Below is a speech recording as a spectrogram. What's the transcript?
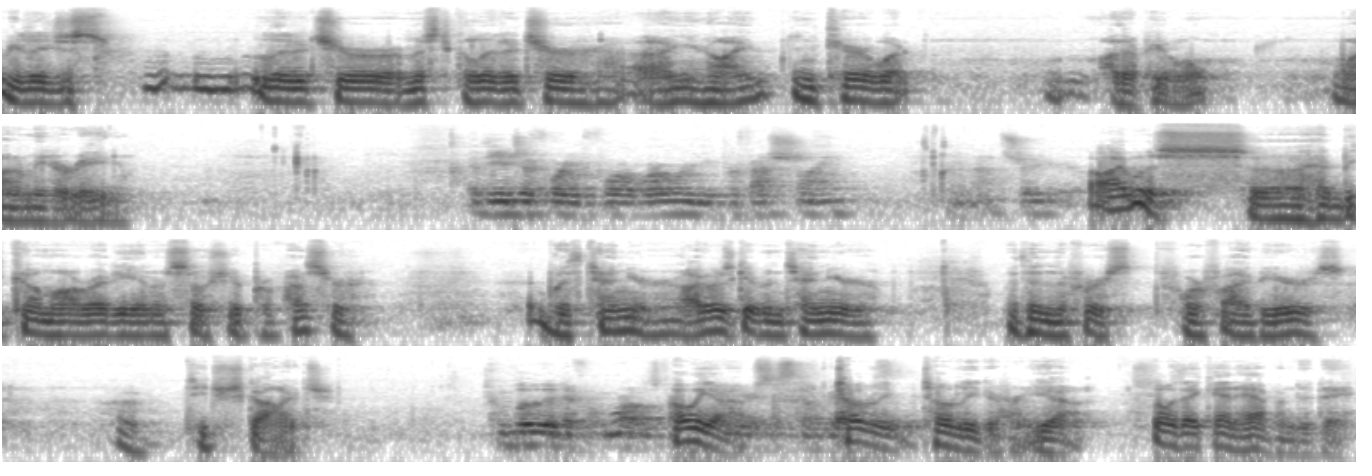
religious literature or mystical literature, uh, you know, I didn't care what other people wanted me to read. At the age of 44, where were you professionally? I'm not sure. I was uh, had become already an associate professor with tenure. I was given tenure within the first four or five years of Teachers College. Completely different worlds. Oh yeah, totally, totally different. Yeah, no, that can't happen today.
